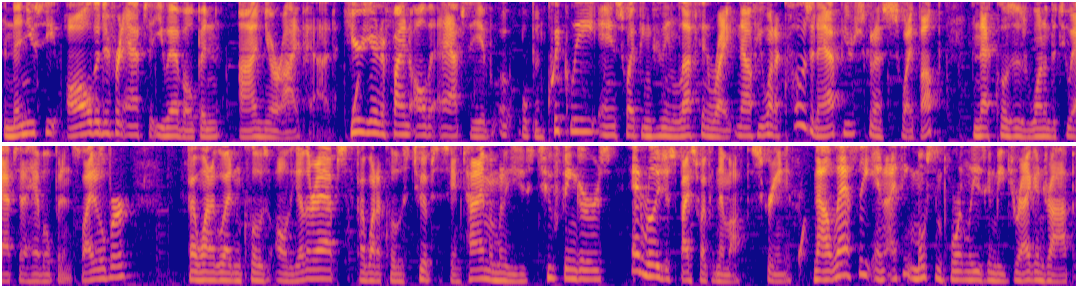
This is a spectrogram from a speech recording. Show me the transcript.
and then you see all the different apps that you have open on your iPad. Here you're gonna find all the apps that you have open quickly and swiping between left and right. Now, if you wanna close an app, you're just gonna swipe up and that closes one of the two apps that I have open in slide over. If I wanna go ahead and close all the other apps, if I wanna close two apps at the same time, I'm gonna use two fingers and really just by swiping them off the screen. Now, lastly, and I think most importantly is gonna be drag and drop.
